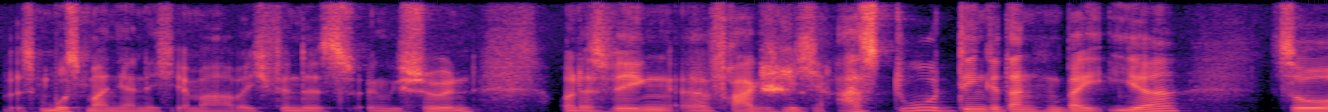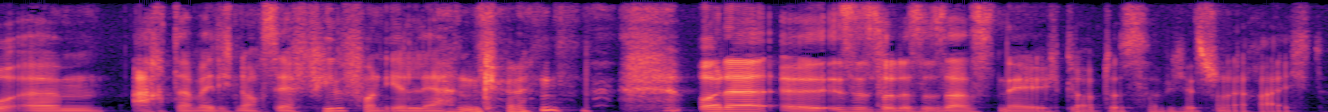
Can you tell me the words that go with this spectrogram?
das muss man ja nicht immer, aber ich finde es irgendwie schön. Und deswegen äh, frage ich mich, hast du den Gedanken bei ihr, so, ähm, ach, da werde ich noch sehr viel von ihr lernen können? Oder äh, ist es so, dass du sagst, nee, ich glaube, das habe ich jetzt schon erreicht?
